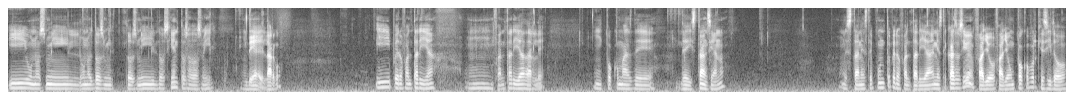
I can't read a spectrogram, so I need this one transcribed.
y unos mil unos 2000 2200 o 2000 de largo. Y pero faltaría mmm, faltaría darle un poco más de, distancia no está en este punto pero faltaría en este caso si ven falló falló un poco porque si lo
